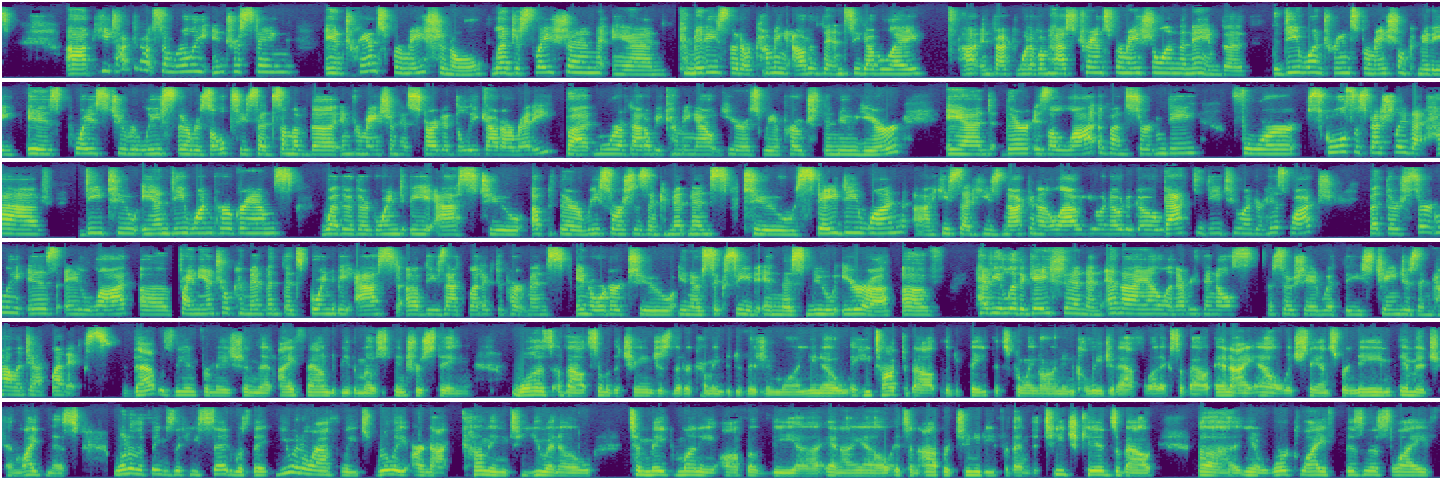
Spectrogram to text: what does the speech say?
Uh, he talked about some really interesting and transformational legislation and committees that are coming out of the NCAA. Uh, in fact, one of them has transformational in the name. The the D1 Transformational Committee is poised to release their results. He said some of the information has started to leak out already, but more of that will be coming out here as we approach the new year. And there is a lot of uncertainty for schools, especially that have D2 and D1 programs whether they're going to be asked to up their resources and commitments to stay D1. Uh, he said he's not going to allow UNO to go back to D2 under his watch. But there certainly is a lot of financial commitment that's going to be asked of these athletic departments in order to, you know, succeed in this new era of heavy litigation and NIL and everything else associated with these changes in college athletics. That was the information that I found to be the most interesting was about some of the changes that are coming to division 1. You know, he talked about the debate that's going on in collegiate athletics about NIL, which stands for name, image and likeness. One of the things that he said was that UNO athletes really are not coming to UNO to make money off of the uh, NIL. It's an opportunity for them to teach kids about, uh, you know, work life, business life,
